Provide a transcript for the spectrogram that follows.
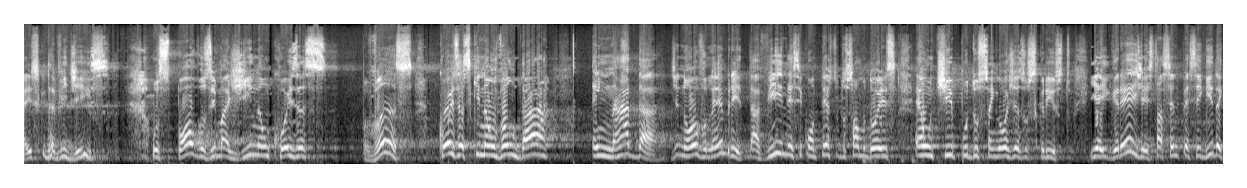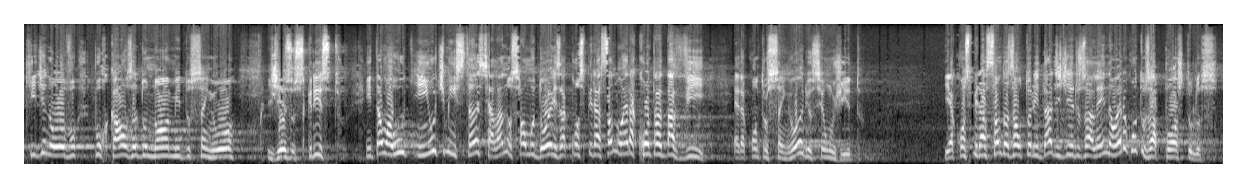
É isso que Davi diz. Os povos imaginam coisas vãs, coisas que não vão dar em nada. De novo, lembre, Davi, nesse contexto do Salmo 2, é um tipo do Senhor Jesus Cristo. E a igreja está sendo perseguida aqui de novo por causa do nome do Senhor Jesus Cristo. Então, em última instância, lá no Salmo 2, a conspiração não era contra Davi, era contra o Senhor e o seu ungido. E a conspiração das autoridades de Jerusalém não era contra os apóstolos,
